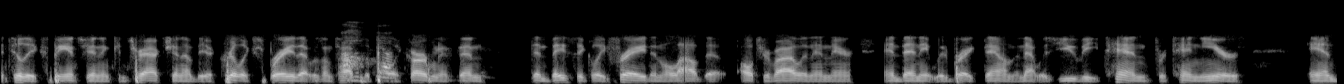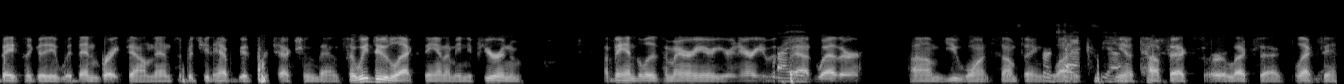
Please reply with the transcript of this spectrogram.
until the expansion and contraction of the acrylic spray that was on top oh, of the oh, yeah. polycarbonate then then basically frayed and allowed the ultraviolet in there and then it would break down and that was UV 10 for 10 years and basically it would then break down then so but you'd have good protection then so we do Lexan I mean if you're in a vandalism area or you're in an area with right. bad weather um, you want something like yeah. you know Tuffak or Lexan. Lexan. Yeah.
